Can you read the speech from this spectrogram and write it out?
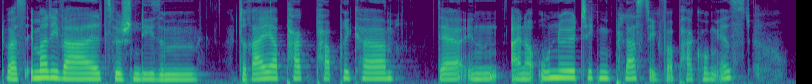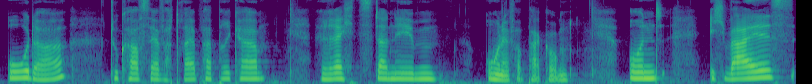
Du hast immer die Wahl zwischen diesem Dreierpack Paprika der in einer unnötigen Plastikverpackung ist. Oder du kaufst einfach drei Paprika rechts daneben ohne Verpackung. Und ich weiß,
